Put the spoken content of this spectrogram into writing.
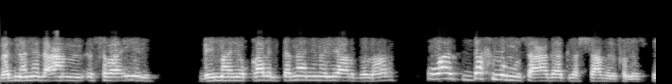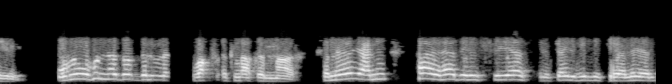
بدنا ندعم إسرائيل بما يقارب 8 مليار دولار ودخلوا مساعدات للشعب الفلسطيني. وهن ضد وقف إطلاق النار. يعني هاي هذه السياسة الكيل بمكيالين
